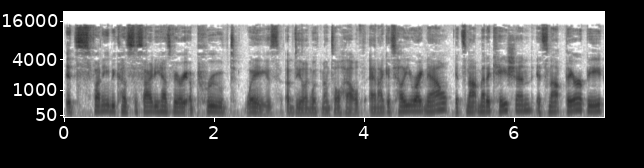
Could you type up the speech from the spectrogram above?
it's funny because society has very approved ways of dealing with mental health. And I can tell you right now, it's not medication, it's not therapy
